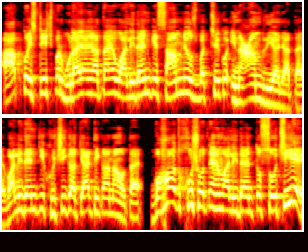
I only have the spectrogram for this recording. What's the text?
آپ کو اسٹیج پر بلایا جاتا ہے، والدین کے سامنے اس بچے کو انعام دیا جاتا ہے۔ والدین کی خوشی کا کیا ٹھکانہ ہوتا ہے؟ بہت خوش ہوتے ہیں والدین۔ تو سوچئے،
